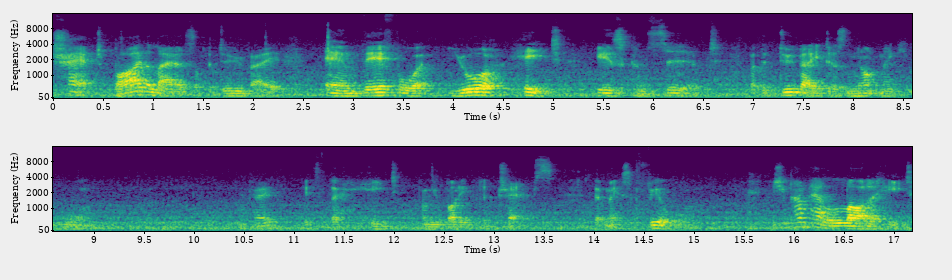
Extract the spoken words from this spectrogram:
trapped by the layers of the duvet, and therefore your heat is conserved. But the duvet does not make you warm. Okay? It's the heat from your body that it traps that makes it feel warm. Because you pump out a lot of heat.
